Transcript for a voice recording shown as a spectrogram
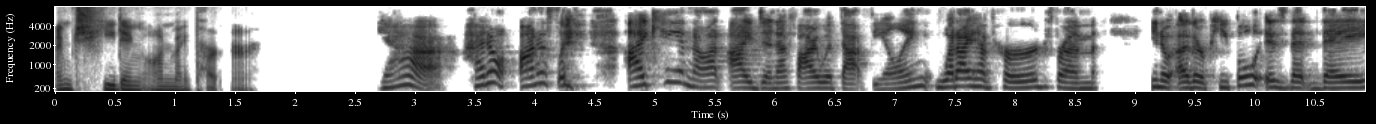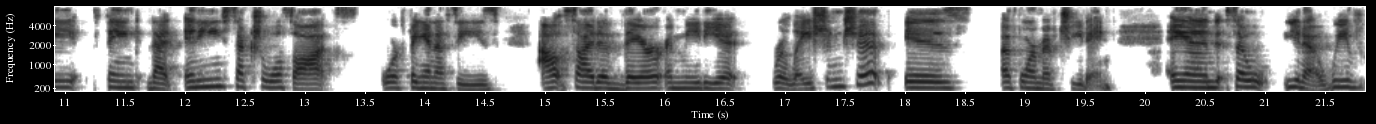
I'm cheating on my partner? Yeah, I don't honestly, I cannot identify with that feeling. What I have heard from you know other people is that they think that any sexual thoughts or fantasies outside of their immediate relationship is a form of cheating. And so you know we've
